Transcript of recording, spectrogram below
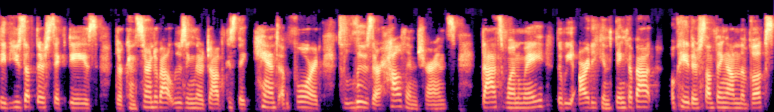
they've used up their sick days. They're concerned about losing their job because they can't afford to lose their health insurance. That's one way that we already can think about. Okay, there's something on the books.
